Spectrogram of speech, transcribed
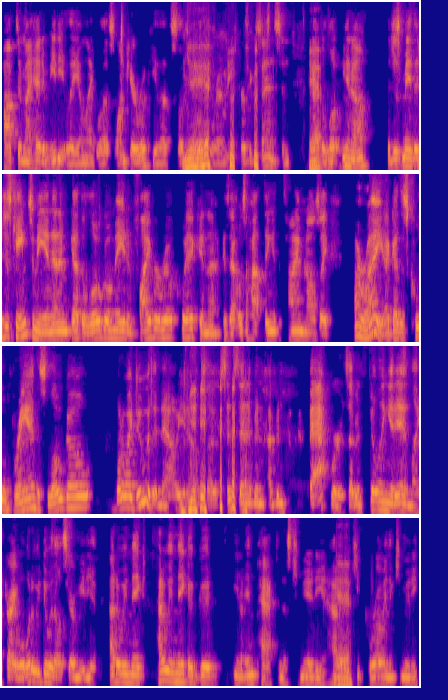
popped in my head immediately. I'm like, well, that's lawn care rookie. Let's let's Yeah, go yeah. for it. It makes perfect sense. And Yeah. the lo- you know, it just made it just came to me, and then I got the logo made in Fiverr real quick, and because that was a hot thing at the time, and I was like, all right, I got this cool brand, this logo. What do I do with it now? You know. so since then, I've been I've been backwards. I've been filling it in. Like, all right, well, what do we do with LCR Media? How do we make how do we make a good you know impact in this community and how do we keep growing the community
